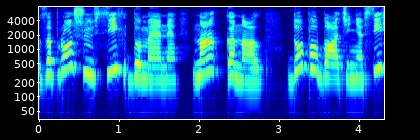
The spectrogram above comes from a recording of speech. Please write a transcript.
запрошую всіх до мене на канал. До побачення! Всіх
